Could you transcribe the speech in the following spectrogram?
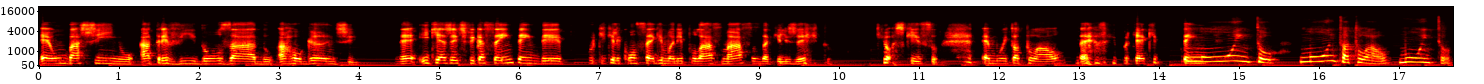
é um baixinho, atrevido, ousado, arrogante, né? E que a gente fica sem entender por que, que ele consegue manipular as massas daquele jeito. Eu acho que isso é muito atual, né? Assim, porque é que tem. Muito, muito atual. Muito.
